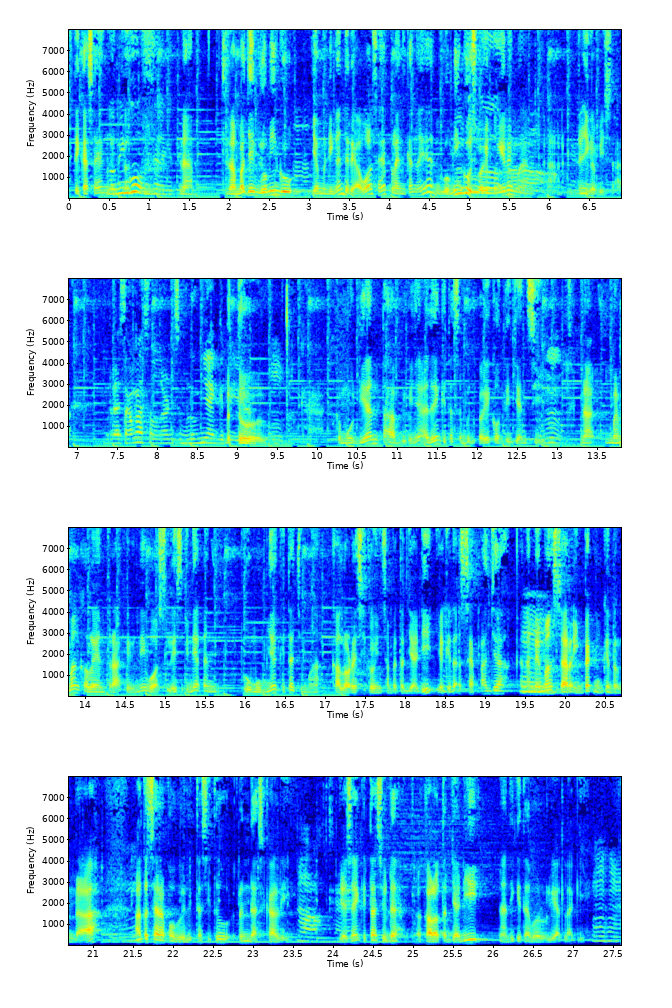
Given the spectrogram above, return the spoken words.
ketika saya dua minggu misalnya gitu. Nah, terlambat jadi dua minggu. Hmm. Ya mendingan dari awal saya plankan aja dua minggu sebagai pengiriman. Oh, nah, okay. itu juga bisa. Berdasarkan lesson learned sebelumnya gitu Betul. ya. Betul. Hmm. Kemudian tahap berikutnya ada yang kita sebut sebagai kontingensi. Hmm. Nah, memang kalau yang terakhir ini watchlist ini akan umumnya kita cuma kalau resiko ini sampai terjadi ya kita accept aja karena hmm. memang secara impact mungkin rendah hmm. Atau secara probabilitas itu rendah sekali. Oh, okay. Biasanya kita sudah kalau terjadi nanti kita baru lihat lagi. Hmm.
